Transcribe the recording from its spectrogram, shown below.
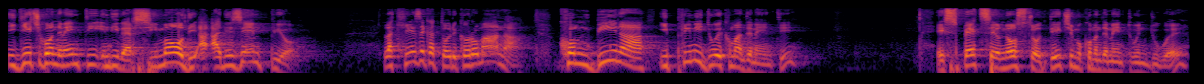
i dieci comandamenti in diversi modi. Ad esempio, la Chiesa Cattolica Romana combina i primi due comandamenti e spezza il nostro decimo comandamento in due.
